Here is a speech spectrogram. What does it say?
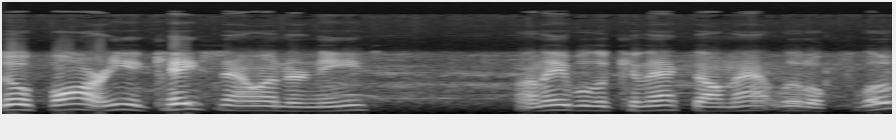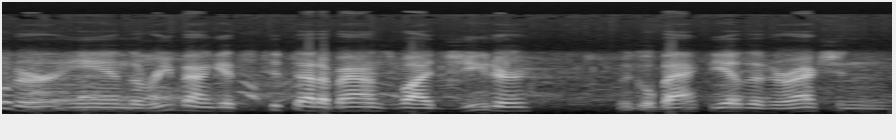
so far. Ian Case now underneath, unable to connect on that little floater, and the rebound gets tipped out of bounds by Jeter. We go back the other direction.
